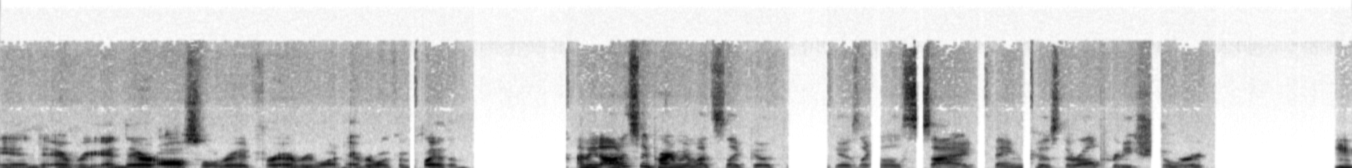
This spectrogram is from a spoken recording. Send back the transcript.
and every and they're also rated for everyone. Everyone can play them. I mean, honestly, part of me wants to like go through as like a little side thing because they're all pretty short. Hmm.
